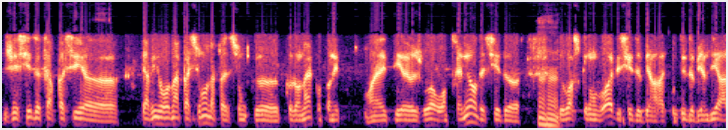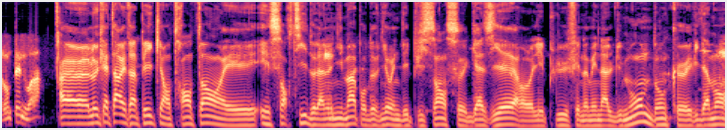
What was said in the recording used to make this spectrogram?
j'ai essayé de faire passer, euh, faire vivre ma passion, la passion que, que l'on a quand on est on a été euh, joueur ou entraîneur, d'essayer de, Mhm. de voir ce que l'on voit, d'essayer de bien le raconter, de bien le dire à l'antenne, voilà. Euh, le Qatar est un pays qui, en 30 ans, est, est sorti de l'anonymat pour devenir une des puissances gazières euh, les plus phénoménales du monde. Donc, euh, évidemment,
